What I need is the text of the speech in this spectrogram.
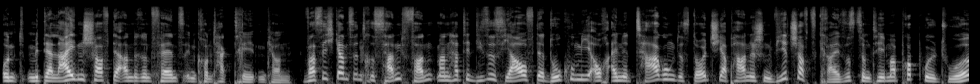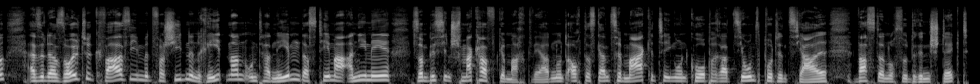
und mit der Leidenschaft der anderen Fans in Kontakt treten kann. Was ich ganz interessant fand, man hatte dieses Jahr auf der Dokumi auch eine Tagung des deutsch-japanischen Wirtschaftskreises zum Thema Popkultur. Also da sollte quasi mit verschiedenen Rednern, Unternehmen das Thema Anime so ein bisschen schmackhaft gemacht werden und auch das ganze Marketing und Kooperationspotenzial, was da noch so drin steckt.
